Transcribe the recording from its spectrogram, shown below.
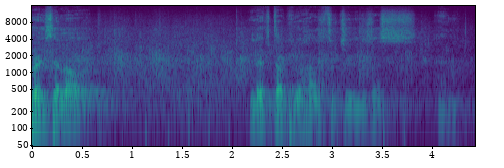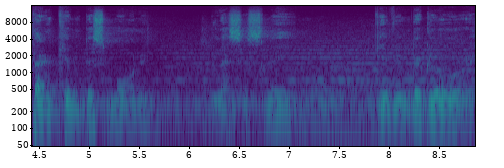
Praise the Lord. Lift up your hands to Jesus and thank Him this morning. Bless His name. Give Him the glory.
